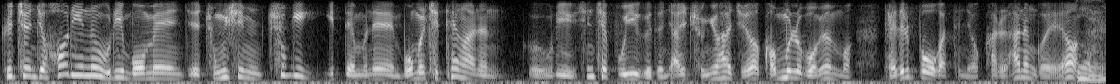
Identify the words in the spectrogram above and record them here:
그렇죠. 이제 허리는 우리 몸의 이제 중심 축이기 때문에 몸을 지탱하는 그 우리 신체 부위거든요. 아주 중요하죠. 건물로 보면 뭐 대들보 같은 역할을 하는 거예요. 예.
